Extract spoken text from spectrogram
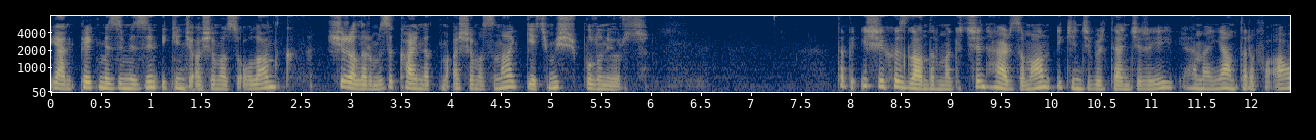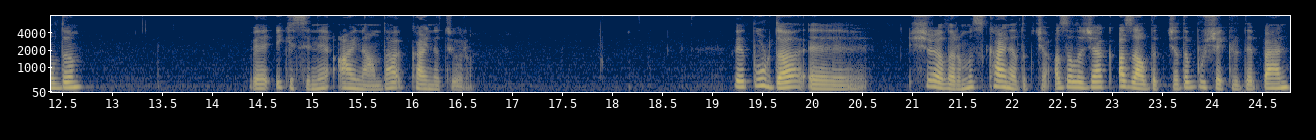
yani pekmezimizin ikinci aşaması olan şıralarımızı kaynatma aşamasına geçmiş bulunuyoruz. Tabi işi hızlandırmak için her zaman ikinci bir tencereyi hemen yan tarafa aldım ve ikisini aynı anda kaynatıyorum. Ve burada e, şıralarımız kaynadıkça azalacak. Azaldıkça da bu şekilde ben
